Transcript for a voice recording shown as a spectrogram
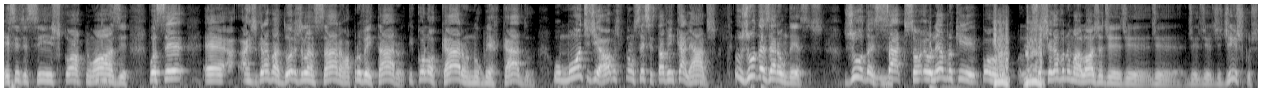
ACDC, Scorpion, Ozzy, você é, as gravadoras lançaram, aproveitaram e colocaram no mercado um monte de álbuns, não sei se estavam encalhados. O Judas era um desses. Judas, Saxon, eu lembro que, pô, você chegava numa loja de, de, de, de, de, de discos,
